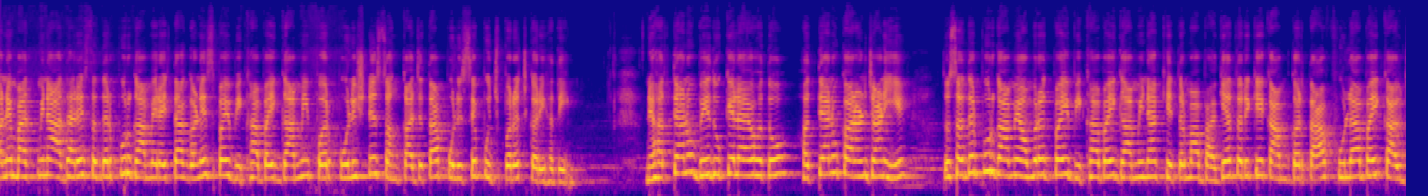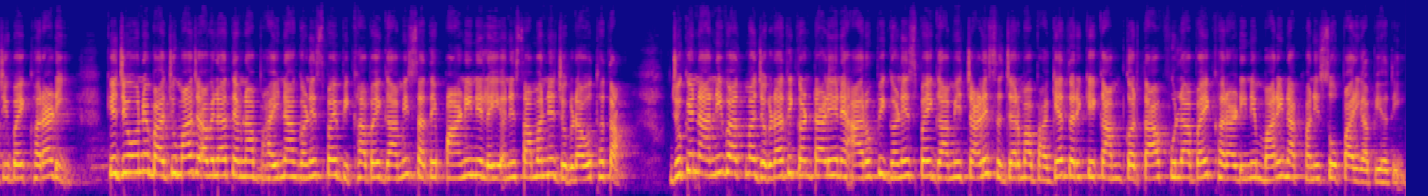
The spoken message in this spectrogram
અને બાતમીના આધારે સદરપુર ગામે રહેતા ગણેશભાઈ ભીખાભાઈ ગામી પર પોલીસને શંકા જતા પોલીસે પૂછપરછ કરી હતી. ને હત્યાનો ભેદ ઉકેલાયો હતો. હત્યાનું કારણ જાણીએ તો સદરપુર ગામે અમરતભાઈ ભીખાભાઈ ગામીના ખેતરમાં ભાગ્યા તરીકે કામ કરતા ફુલાભાઈ કાવજીભાઈ ખરાડી કે જેઓને બાજુમાં જ આવેલા તેમના ભાઈના ગણેશભાઈ ભીખાભાઈ ગામી સાથે પાણીને લઈ અને સામાન્ય ઝઘડાઓ થતા. જોકે નાની વાતમાં ઝઘડાથી કંટાળી અને આરોપી ગણેશભાઈ ગામીએ ચાળીસ હજારમાં ભાગ્યા તરીકે કામ કરતા ફુલાભાઈ ખરાડીને મારી નાખવાની સોપારી આપી હતી.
